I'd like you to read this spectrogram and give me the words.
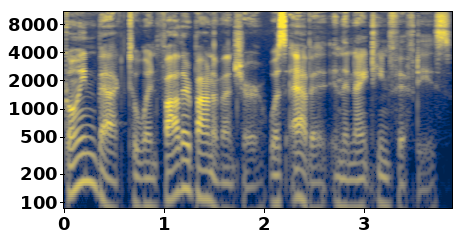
going back to when Father Bonaventure was abbot in the 1950s.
